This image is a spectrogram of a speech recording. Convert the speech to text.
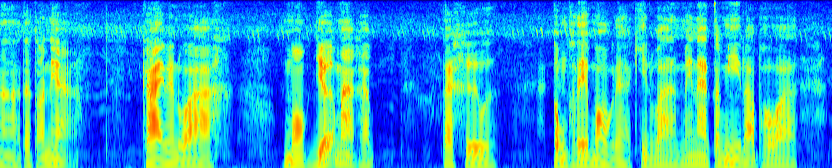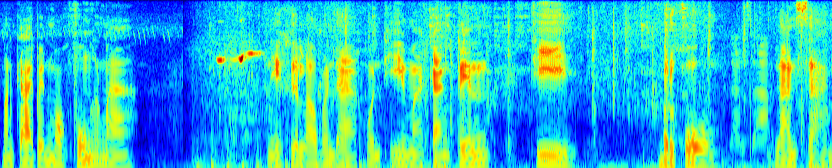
อแต่ตอนเนี้ยกลายเป็นว่าหมอกเยอะมากครับ แต่คือตรงทะเลหมอกเนี่ยคิดว่าไม่น่าจะมีแล้ว เพราะว่ามันกลายเป็นหมอกฟุ้งขึ้นมา นี่คือเหล่าบรรดาคนที่มากางเต็นท์ที่บรุโคลานสาม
